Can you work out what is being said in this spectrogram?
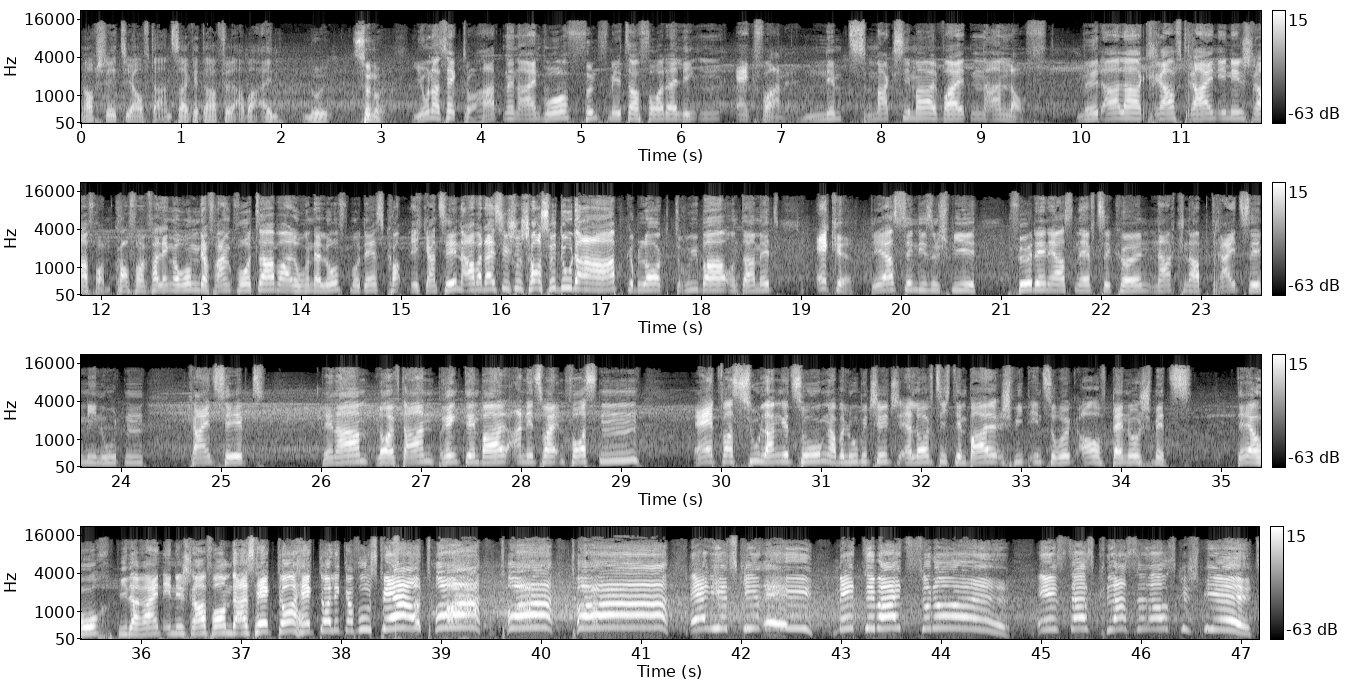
Noch steht hier auf der Anzeigetafel aber ein 0 zu 0. Jonas Hector hat einen Einwurf, 5 Meter vor der linken Eckfahne. Nimmt maximal weiten Anlauf mit aller Kraft rein in den Strafraum. Kopfballverlängerung der Frankfurter, Ball hoch in der Luft. Modest kommt nicht ganz hin, aber da ist die Chance für Duda. Abgeblockt drüber und damit Ecke. Der erste in diesem Spiel für den ersten FC Köln nach knapp 13 Minuten. Keins hebt den Arm, läuft an, bringt den Ball an den zweiten Pfosten. Etwas zu lang gezogen, aber Lubicic, er läuft sich den Ball, spielt ihn zurück auf Benno Schmitz. Der hoch, wieder rein in den Strafraum. Da ist Hector. Hector linker Fuß, quer und Tor! Tor! Tor! Elias Kiri mit dem 1 zu 0. Ist das klasse rausgespielt.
